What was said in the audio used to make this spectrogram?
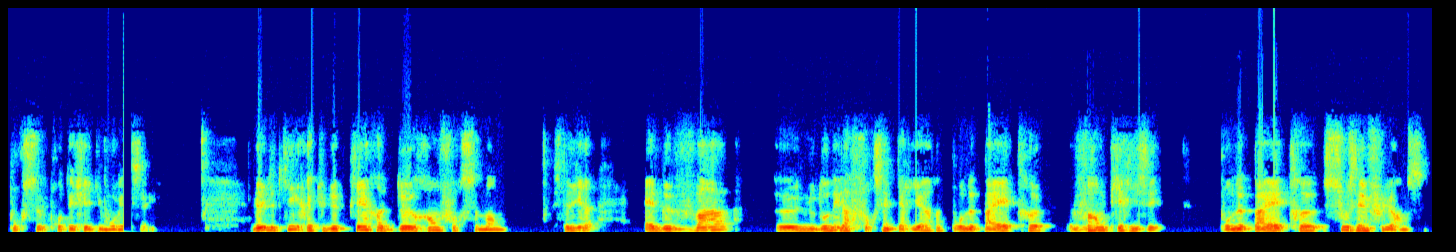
pour se protéger du mauvais œil. L'œil de tigre est une pierre de renforcement, c'est-à-dire elle va euh, nous donner la force intérieure pour ne pas être vampirisé, pour ne pas être sous influence.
